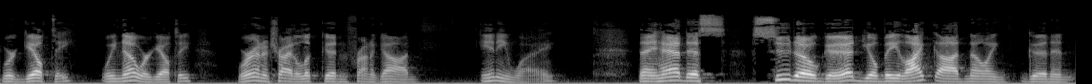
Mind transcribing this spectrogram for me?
we're guilty. We know we're guilty. We're going to try to look good in front of God anyway. They had this pseudo good. You'll be like God, knowing good and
